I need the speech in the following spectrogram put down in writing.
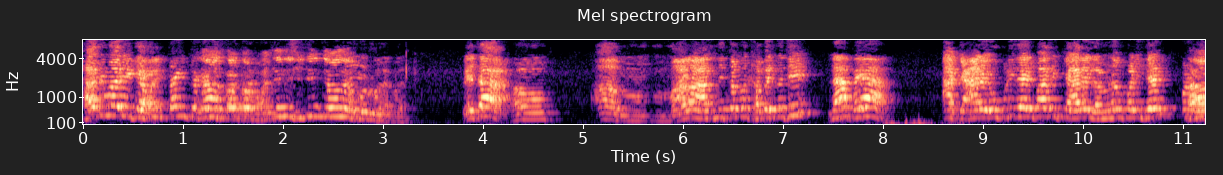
ફાટ મારી કહેવાય. ત્રણ ત્યાં તો તો સીઝન ચાલે ખોટું. બેટા આ મારા હાથની તમને ખબર નથી? ના ભયા. આ ચારે ઉપડી જાય પાછી ચારે લમણમ પડી જાય. પણ ના,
